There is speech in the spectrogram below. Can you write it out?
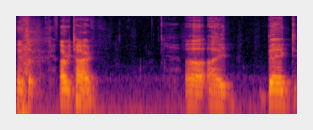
and so I retired. Uh, I begged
